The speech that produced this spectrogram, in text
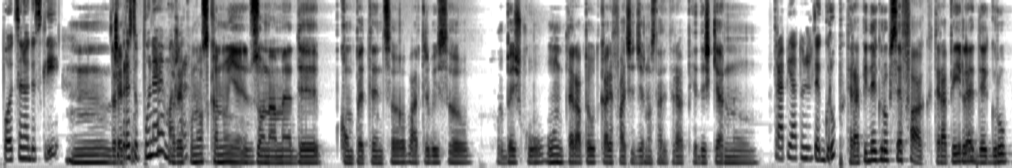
Poți să ne o descrii? Mm, Ce recu- presupune? Măcar? Recunosc că nu e zona mea de competență. Ar trebui să vorbești cu un terapeut care face genul ăsta de terapie. Deci chiar nu... Terapie atunci de grup? Terapii de grup se fac. Terapiile de grup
